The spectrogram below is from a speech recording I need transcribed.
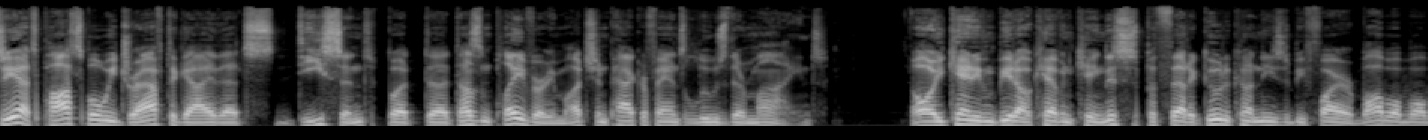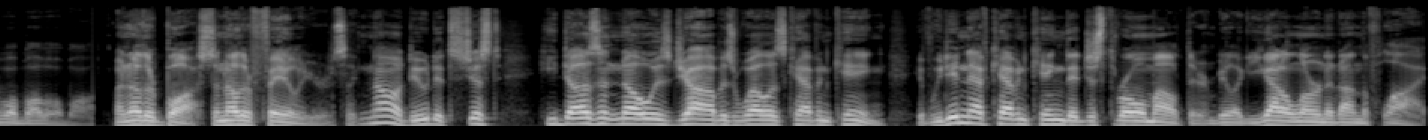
So yeah, it's possible we draft a guy that's decent but uh, doesn't play very much, and Packer fans lose their minds. Oh, you can't even beat out Kevin King. This is pathetic. Gutekunst needs to be fired. Blah, blah, blah, blah, blah, blah, blah. Another bust, another failure. It's like, no, dude, it's just he doesn't know his job as well as Kevin King. If we didn't have Kevin King, they'd just throw him out there and be like, you got to learn it on the fly.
